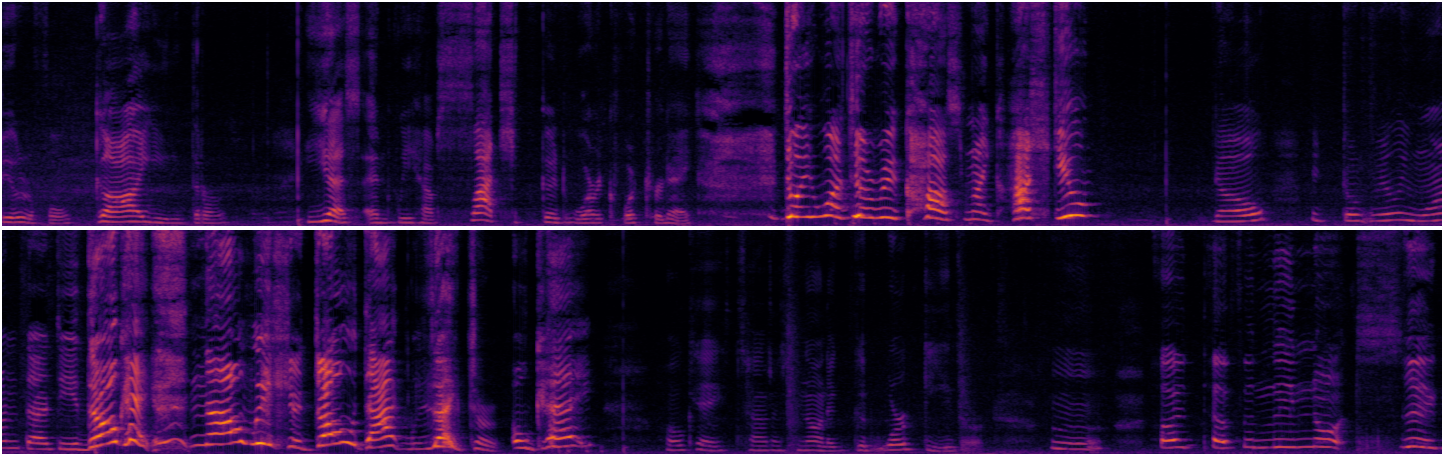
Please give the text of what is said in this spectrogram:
beautiful guy either. Yes, and we have such good work for today. Do you want to recast my costume? No, I don't really want that either. Okay, now we should do that later, okay? Okay, that is not a good work either. Hmm, I'm definitely not sick.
